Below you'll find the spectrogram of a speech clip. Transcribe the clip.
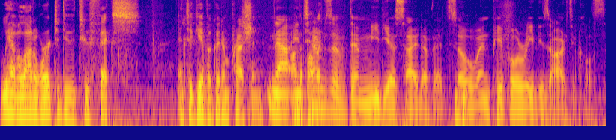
We have a lot of work to do to fix and to give a good impression Now, in terms of the media side of it, so Mm-hmm. when people read these articles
